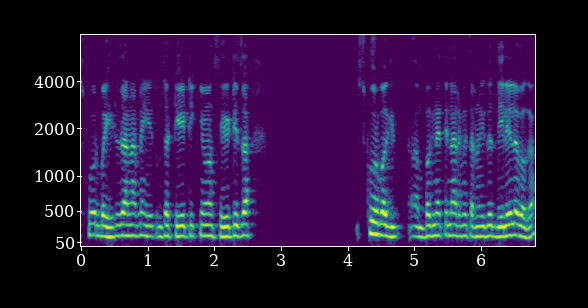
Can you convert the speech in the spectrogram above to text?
स्कोअर बघितला जाणार नाही. तुमचा टीएटी किंवा सीईटीचा स्कोर बघित बघण्यात येणार मित्रांनो. इथं दिलेलं बघा.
